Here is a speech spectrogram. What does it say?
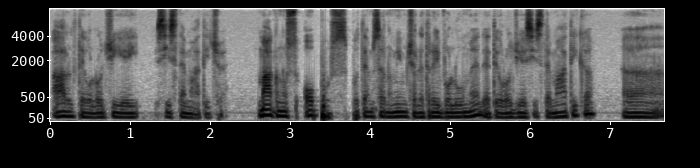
al teologiei sistematice. Magnus Opus, putem să numim cele trei volume de teologie sistematică. Uh,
